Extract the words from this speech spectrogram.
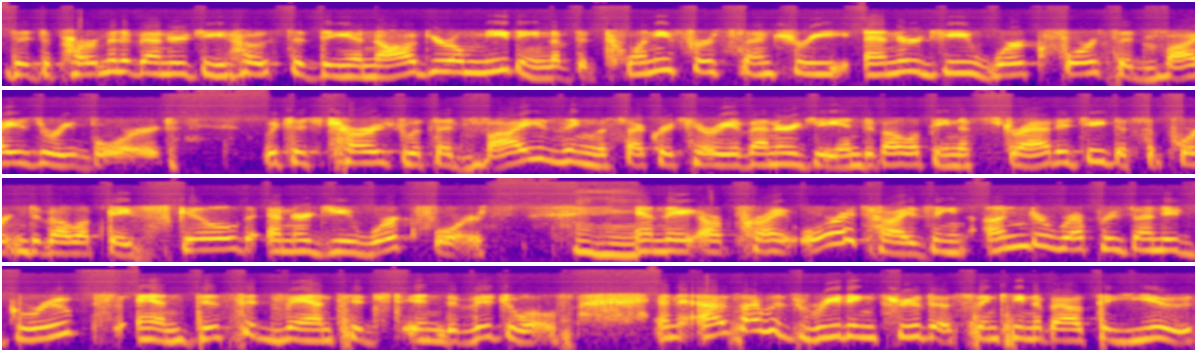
the Department of Energy hosted the inaugural meeting of the 21st Century Energy Workforce Advisory Board which is charged with advising the Secretary of Energy in developing a strategy to support and develop a skilled energy workforce mm-hmm. and they are prioritizing underrepresented groups and disadvantaged individuals. And as I was reading through this, thinking about the youth,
